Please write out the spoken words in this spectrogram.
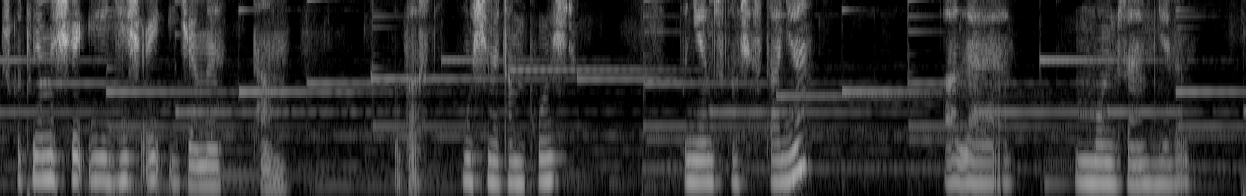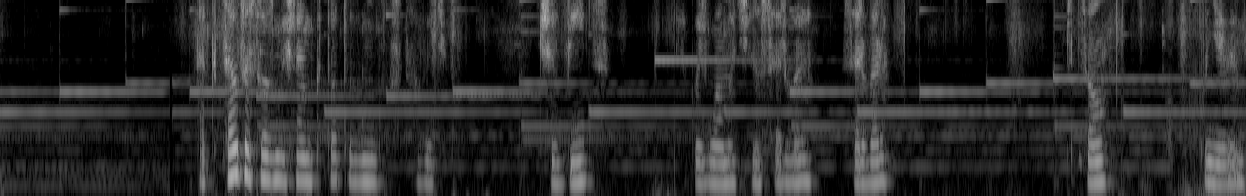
przygotujemy się i dzisiaj idziemy tam. Po prostu. Musimy tam pójść. Bo nie wiem, co tam się stanie. Ale moim zdaniem nie wiem. Tak cały czas rozmyślałem, kto to by mógł zostawić. Czy widz? Jakoś włamać się na serwer? Serwer? Czy co? Nie wiem.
